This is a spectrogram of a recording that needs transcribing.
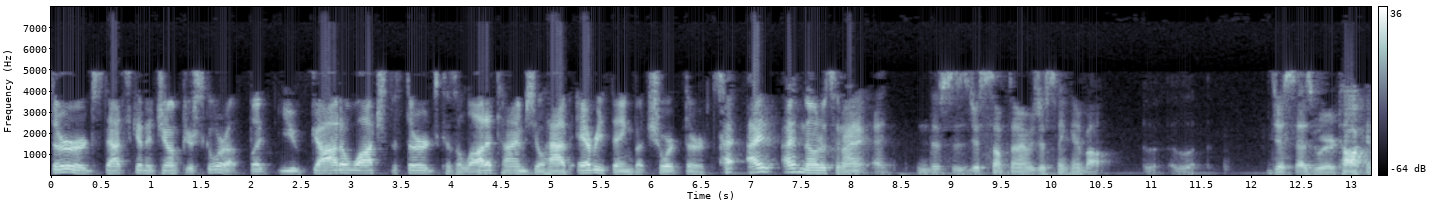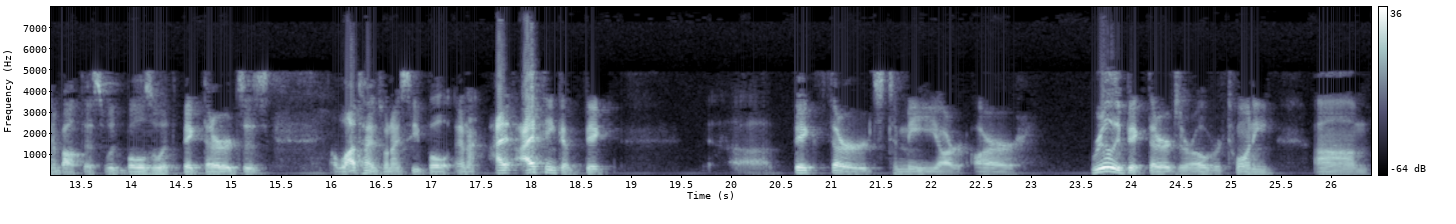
thirds, that's going to jump your score up. But you've got to watch the thirds because a lot of times you'll have everything but short thirds. I, I I've noticed, and I, I this is just something I was just thinking about just as we were talking about this with bulls with big thirds is a lot of times when I see bull and I, I think of big uh, big thirds to me are are really big thirds are over 20 um,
